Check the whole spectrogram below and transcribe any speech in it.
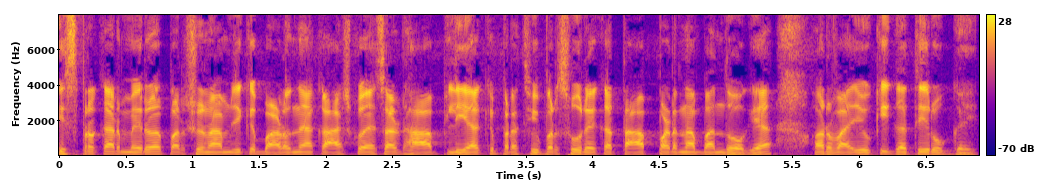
इस प्रकार मेरे और परशुराम जी के बाढ़ों ने आकाश को ऐसा ढाप लिया कि पृथ्वी पर सूर्य का ताप पड़ना बंद हो गया और वायु की गति रुक गई।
